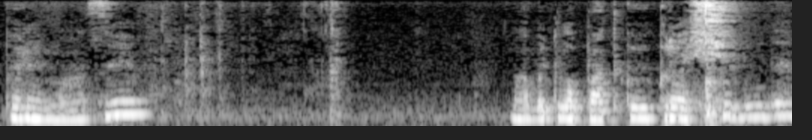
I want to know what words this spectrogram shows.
Перемазуємо. Мабуть, лопаткою краще буде.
